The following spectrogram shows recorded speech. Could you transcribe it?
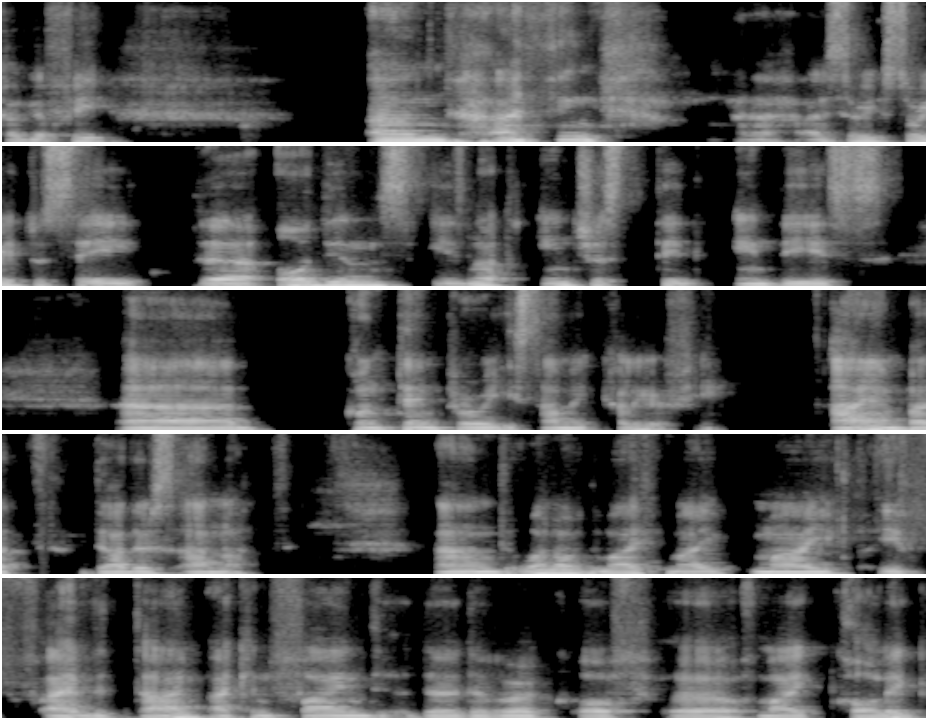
calligraphy. and i think uh, i'm sorry sorry to say the audience is not interested in this uh, contemporary islamic calligraphy i am but the others are not and one of my my my if i have the time i can find the the work of uh, of my colleague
